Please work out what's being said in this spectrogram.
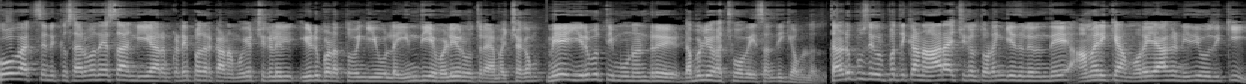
கோவேக்சினுக்கு சர்வதேச அங்கீகாரம் கிடைப்பதற்கான முயற்சிகளில் ஈடுபட துவங்கியுள்ள இந்திய வெளியுறவுத்துறை அமைச்சகம் மே இருபத்தி மூணு அன்று டபிள்யூஹெச்ஓவை சந்திக்க உள்ளது. தடுப்பூசி உற்பத்திக்கான ஆராய்ச்சிகள் தொடங்கியதிலிருந்தே அமெரிக்கா முறையாக நிதி ஒதுக்கி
